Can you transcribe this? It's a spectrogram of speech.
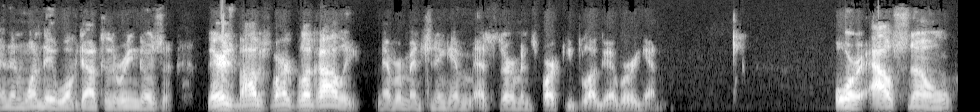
and then one day walked out to the ring goes, There's Bob Sparkplug Holly, never mentioning him as Thurman Sparky Plug ever again. Or Al Snow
